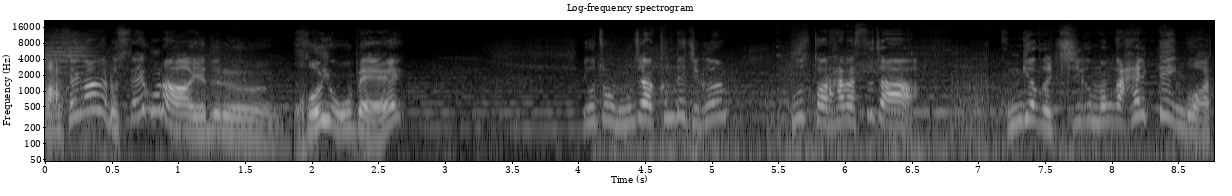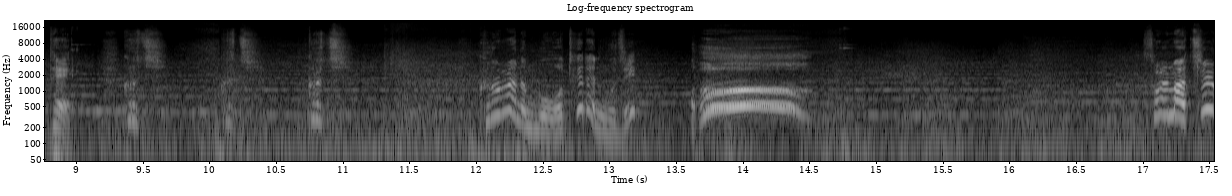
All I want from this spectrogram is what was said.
와 생각해도 세구나 얘들은. 거의 500 이거 좀 문제가 큰데 지금? 부스터를 하나 쓰자. 공격을 지금 뭔가 할 때인 것 같아. 그렇지 그렇지 그렇지 그러면은 뭐 어떻게 되는 거지? 설마 70?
